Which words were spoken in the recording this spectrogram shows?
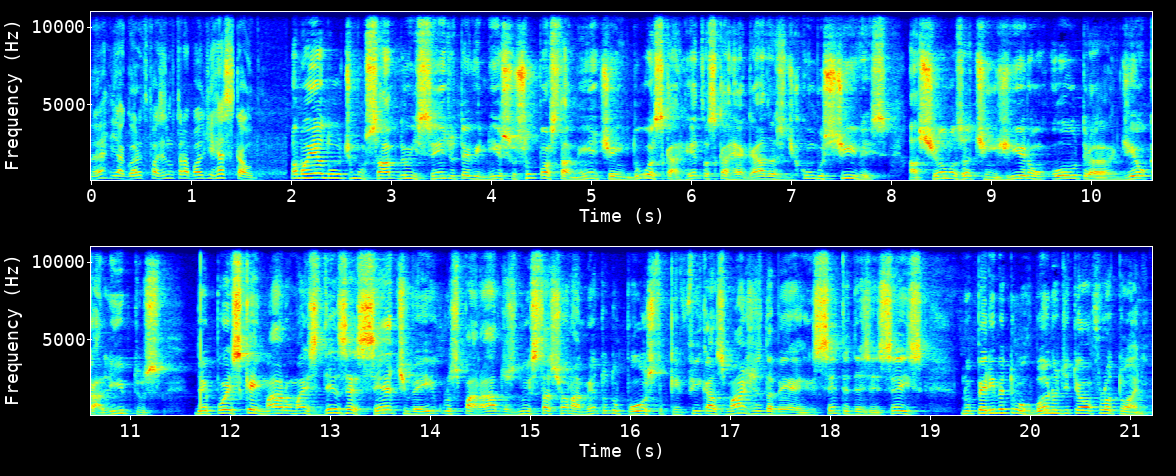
né, e agora está fazendo um trabalho de rescaldo. Na manhã do último sábado, o incêndio teve início supostamente em duas carretas carregadas de combustíveis. As chamas atingiram outra de eucaliptos, depois queimaram mais 17 veículos parados no estacionamento do posto, que fica às margens da BR-116, no perímetro urbano de Teófilo Otoni.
